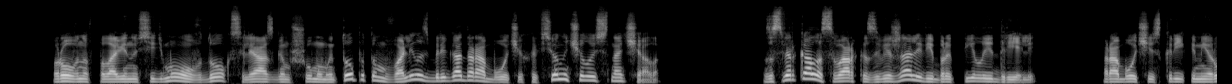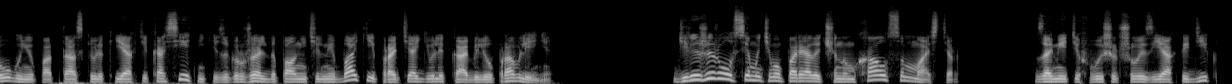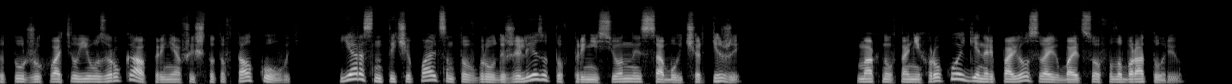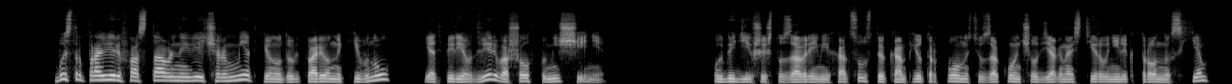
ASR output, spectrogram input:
Ровно в половину седьмого в док с лязгом, шумом и топотом ввалилась бригада рабочих, и все началось сначала. Засверкала сварка, завизжали вибропилы и дрели. Рабочие с криками и руганью подтаскивали к яхте кассетники, загружали дополнительные баки и протягивали кабели управления. Дирижировал всем этим упорядоченным хаосом мастер. Заметив вышедшего из яхты Дика, тут же ухватил его за рукав, принявшись что-то втолковывать, яростно тыча пальцем то в груды железа, то в принесенные с собой чертежи. Махнув на них рукой, Генри повел своих бойцов в лабораторию. Быстро проверив оставленные вечером метки, он удовлетворенно кивнул и, отперев дверь, вошел в помещение. Убедившись, что за время их отсутствия компьютер полностью закончил диагностирование электронных схем,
